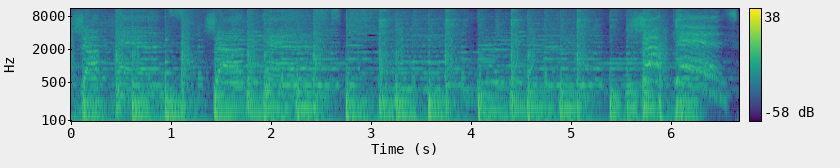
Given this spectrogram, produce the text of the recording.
Shopkins, Shopkins. Shopkins.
